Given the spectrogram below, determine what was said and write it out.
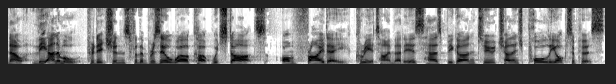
Now, the animal predictions for the Brazil World Cup, which starts on Friday, Korea time that is, has begun to challenge Paul the Octopus,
